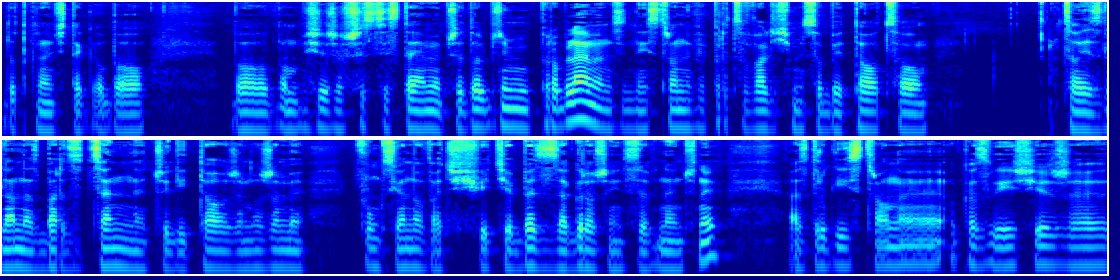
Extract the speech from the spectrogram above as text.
dotknąć tego, bo, bo, bo myślę, że wszyscy stajemy przed olbrzymim problemem. Z jednej strony wypracowaliśmy sobie to, co, co jest dla nas bardzo cenne, czyli to, że możemy funkcjonować w świecie bez zagrożeń zewnętrznych, a z drugiej strony okazuje się, że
